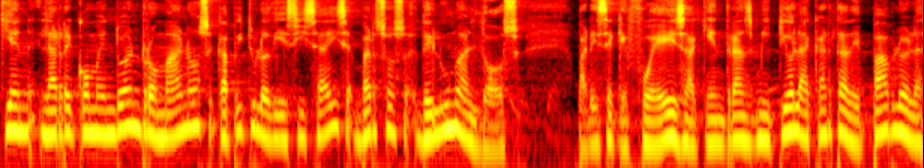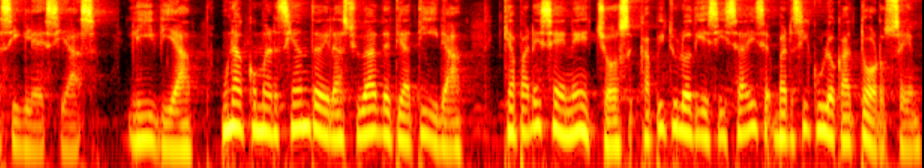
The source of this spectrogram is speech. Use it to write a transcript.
quien la recomendó en Romanos capítulo 16 versos del 1 al 2. Parece que fue ella quien transmitió la carta de Pablo a las iglesias. Lidia, una comerciante de la ciudad de Teatira, que aparece en Hechos capítulo 16 versículo 14,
